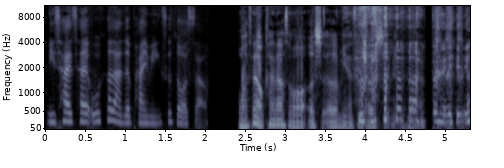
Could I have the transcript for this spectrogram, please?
你猜猜乌克兰的排名是多少？我好像有看到什么二十二名还是二十名？对，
